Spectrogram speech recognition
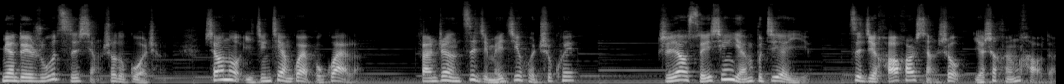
面对如此享受的过程，肖诺已经见怪不怪了，反正自己没机会吃亏，只要随心言不介意，自己好好享受也是很好的。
